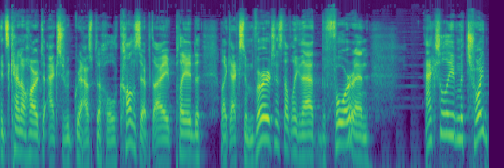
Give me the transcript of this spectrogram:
it's kind of hard to actually grasp the whole concept. I played like Axiom Verge and stuff like that before, and Actually, Metroid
